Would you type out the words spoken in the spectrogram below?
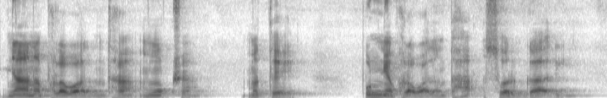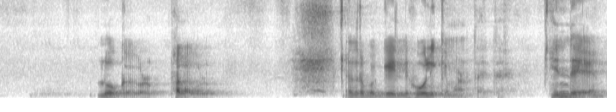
ಜ್ಞಾನಫಲವಾದಂತಹ ಮೋಕ್ಷ ಮತ್ತು ಪುಣ್ಯ ಫಲವಾದಂತಹ ಸ್ವರ್ಗಾದಿ ಲೋಕಗಳು, ಫಲಗಳು. ಅದರ ಬಗ್ಗೆ ಇಲ್ಲಿ ಹೋಲಿಕೆ ಮಾಡ್ತಾ ಇದ್ದಾರೆ. ಹಿಂದೆ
